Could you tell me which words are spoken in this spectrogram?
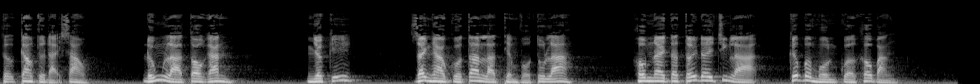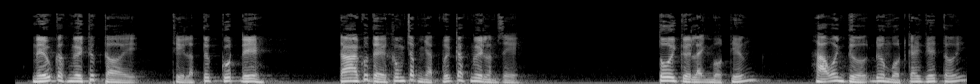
tự cao tự đại sao? Đúng là to gan. Nhớ kỹ, danh hào của ta là Thiểm Phổ Tu La. Hôm nay ta tới đây chính là cướp âm hồn của Khâu Bằng. Nếu các ngươi thức thời thì lập tức cút đi. Ta có thể không chấp nhận với các ngươi làm gì. Tôi cười lạnh một tiếng, Hạo Anh Tử đưa một cái ghế tới.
